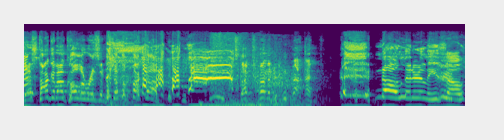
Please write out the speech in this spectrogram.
Let's talk about colorism. Shut the fuck up. Stop trying to do math. no, literally. So,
